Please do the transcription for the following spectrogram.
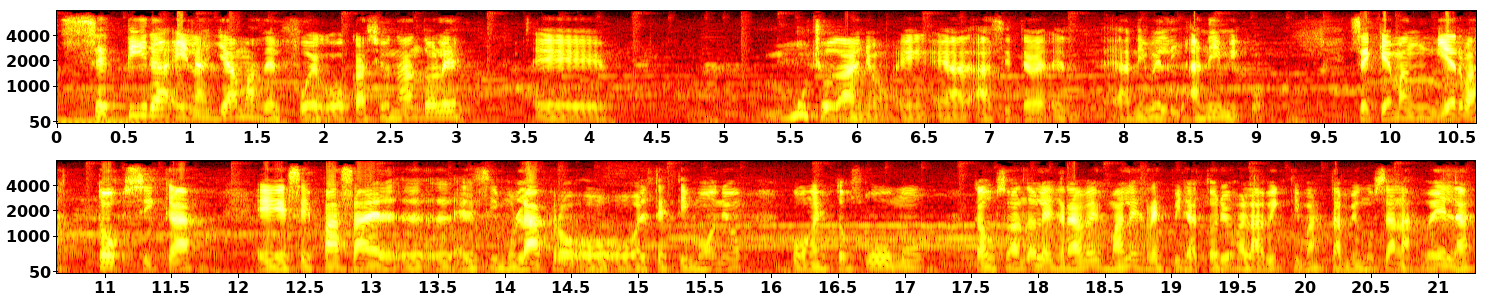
se tira en las llamas del fuego, ocasionándole eh, mucho daño a nivel anímico se queman hierbas tóxicas, eh, se pasa el, simulacro o, el testimonio con estos humos, causándole graves males respiratorios a la víctima. También usan las velas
